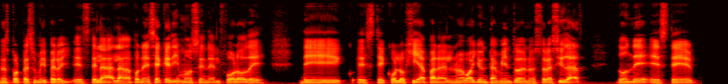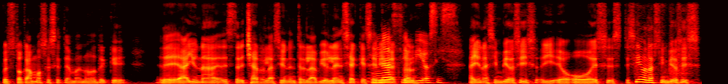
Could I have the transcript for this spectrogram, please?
no es por presumir, pero este, la, la ponencia que dimos en el foro de, de este, ecología para el nuevo ayuntamiento de nuestra ciudad, donde este, pues tocamos ese tema, ¿no? De que eh, hay una estrecha relación entre la violencia que se vive Una actual simbiosis. hay una simbiosis y- o es este sí una simbiosis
